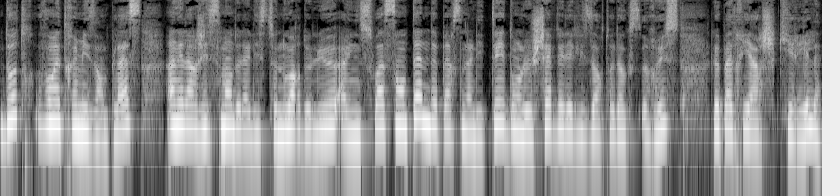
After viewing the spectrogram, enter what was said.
d'autres vont être mises en place. Un élargissement de la liste noire de l'UE à une soixantaine de personnalités, dont le chef de l'église orthodoxe russe, le patriarche Kirill.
